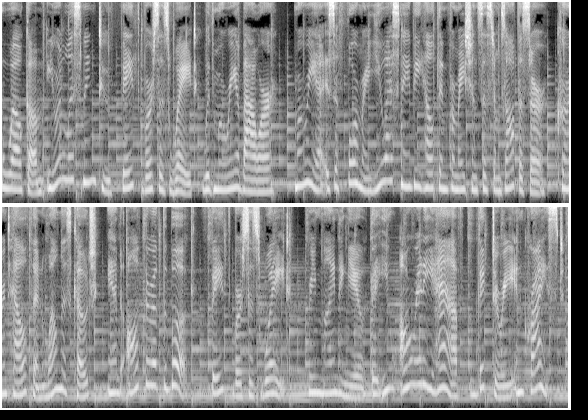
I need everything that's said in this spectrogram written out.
Welcome. You're listening to Faith versus Weight with Maria Bower. Maria is a former U.S. Navy Health Information Systems officer, current health and wellness coach, and author of the book Faith versus Weight, reminding you that you already have victory in Christ.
